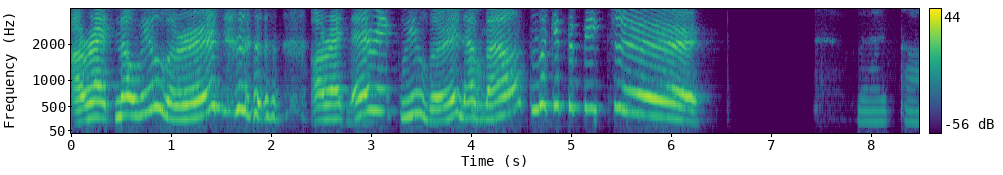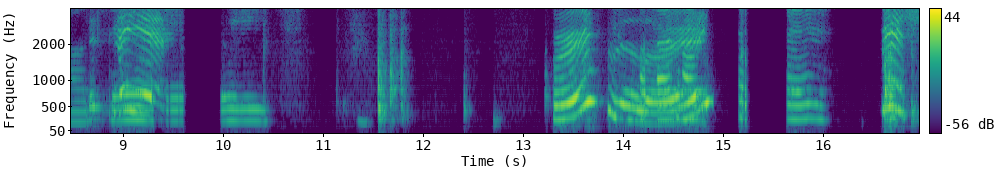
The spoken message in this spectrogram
All right, now we learned. All right, Eric, we learned about. Look at the picture. Let's say it. First, we learn fish.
